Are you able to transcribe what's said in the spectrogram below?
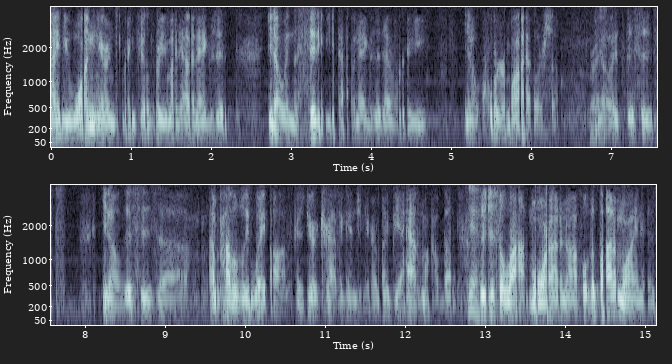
91 here in Springfield, where you might have an exit. You know, in the city, you have an exit every, you know, quarter mile or so. Right. You know, it, this is, you know, this is. uh I'm probably way off because you're a traffic engineer. It might be a half mile, but Yeah. there's just a lot more on and off. Well, the bottom line is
